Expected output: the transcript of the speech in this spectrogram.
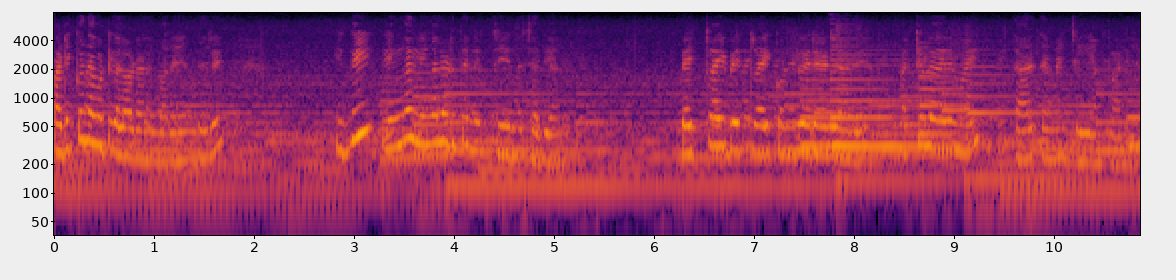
പഠിക്കുന്ന കുട്ടികളോടാണ് പറയുന്നത് ഇത് നിങ്ങൾ നിങ്ങളുടെ തന്നെ ബെറ്ററായി ബെറ്ററായി കൊണ്ടുവരാതെ മറ്റുള്ളവരുമായി താരതമ്യം ചെയ്യാൻ പാടില്ല.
